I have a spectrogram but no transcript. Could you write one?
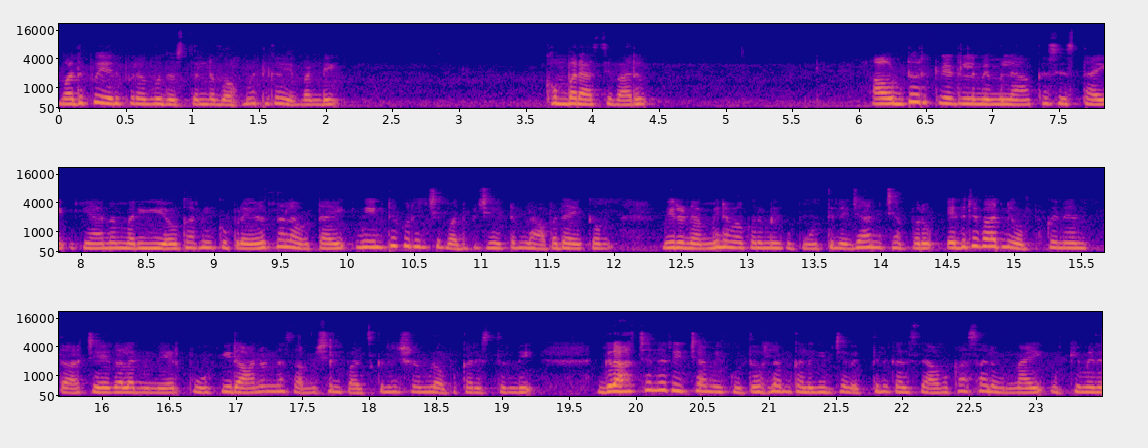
మదుపు ఎరుపు రంగు దుస్తులను బహుమతిగా ఇవ్వండి. కుంభరాశి వారు అవుట్డోర్ క్రీడలు మిమ్మల్ని ఆకర్షిస్తాయి. జ్ఞానం మరియు యోగా మీకు ప్రయోజనాలు అవుతాయి. మీ ఇంటి గురించి మదుపు చేయటం లాభదాయకం. మీరు నమ్మిన ఒకరు మీకు పూర్తి నిజాన్ని చెప్పరు. ఎదుటివారిని ఒప్పుకునేంత చేయగల మీ నేర్పు ఈ రానున్న సమస్యను పరిష్కరించడంలో ఉపకరిస్తుంది. గ్రహచల రీత్యా మీ కుతూహలం కలిగించే వ్యక్తిని కలిసే అవకాశాలు ఉన్నాయి. ముఖ్యమైన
